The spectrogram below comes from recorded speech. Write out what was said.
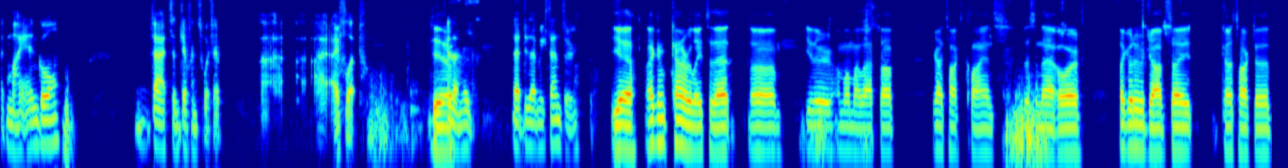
like my end goal, that's a different switch. I uh, I, I flip. Yeah. Did that, make, that did that make sense or? Yeah, I can kind of relate to that. Um, either I'm on my laptop, I gotta talk to clients, this and that, or if I go to a job site, gotta talk to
